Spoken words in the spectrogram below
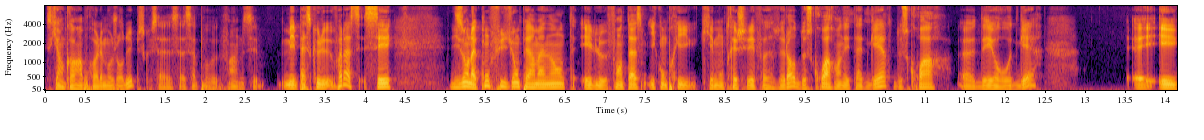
ce qui est encore un problème aujourd'hui, puisque ça, ça, ça, mais parce que voilà, c'est disons, la confusion permanente et le fantasme, y compris qui est montré chez les forces de l'ordre, de se croire en état de guerre, de se croire euh, des héros de guerre, et,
